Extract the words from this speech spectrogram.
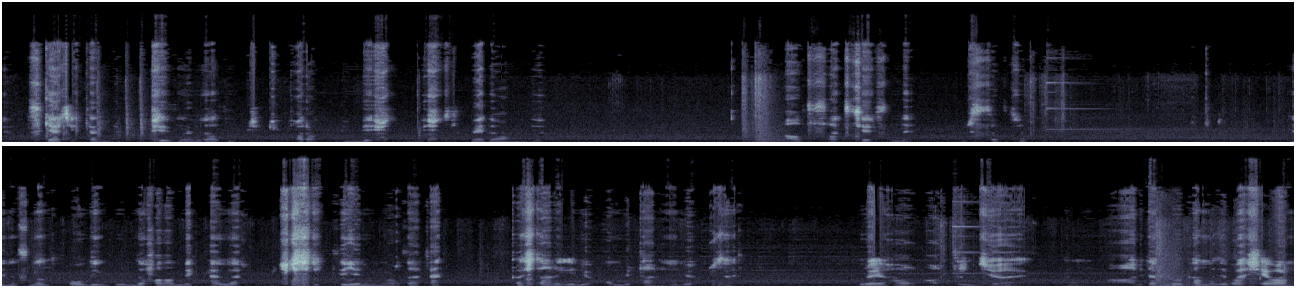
Evet, gerçekten prisoner lazım çünkü param 1500 1500 gitmeye devam ediyor. 6 saat içerisinde hırsız atacağım. En azından holding room'da falan beklerler. 3 kişilik de yerim var zaten. Kaç tane geliyor? 11 tane geliyor. Güzel. Buraya har arttırınca... Aa bir dakika bakalım acaba şey var mı?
